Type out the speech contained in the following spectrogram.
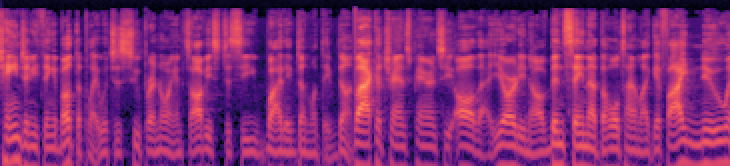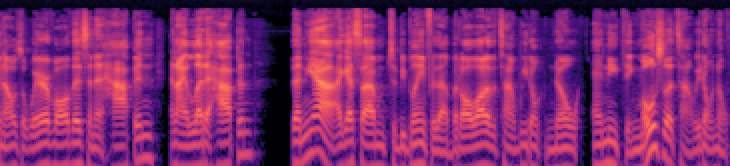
change anything about the play, which is super annoying. It's obvious to see why they've done what they've done. Lack of transparency, all that. You already know. I've been saying that the whole time. Like if I knew and I was aware of all this and it happened and I let it happen, then yeah, I guess I'm to be blamed for that. But a lot of the time we don't know anything. Most of the time we don't know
